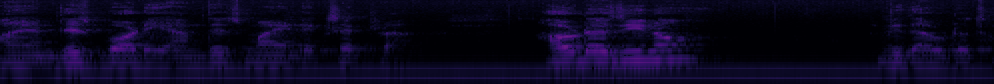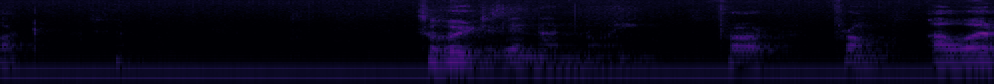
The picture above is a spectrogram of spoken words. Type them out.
I am this body, I am this mind, etc. How does he know? Without a thought. so it is an unknowing. For, from our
